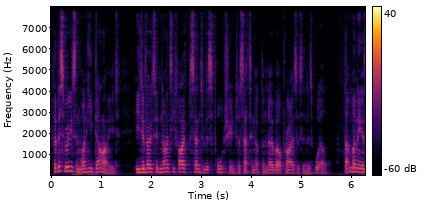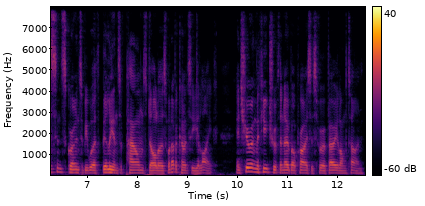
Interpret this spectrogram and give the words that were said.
For this reason, when he died, he devoted 95% of his fortune to setting up the Nobel Prizes in his will. That money has since grown to be worth billions of pounds, dollars, whatever currency you like, ensuring the future of the Nobel Prizes for a very long time,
